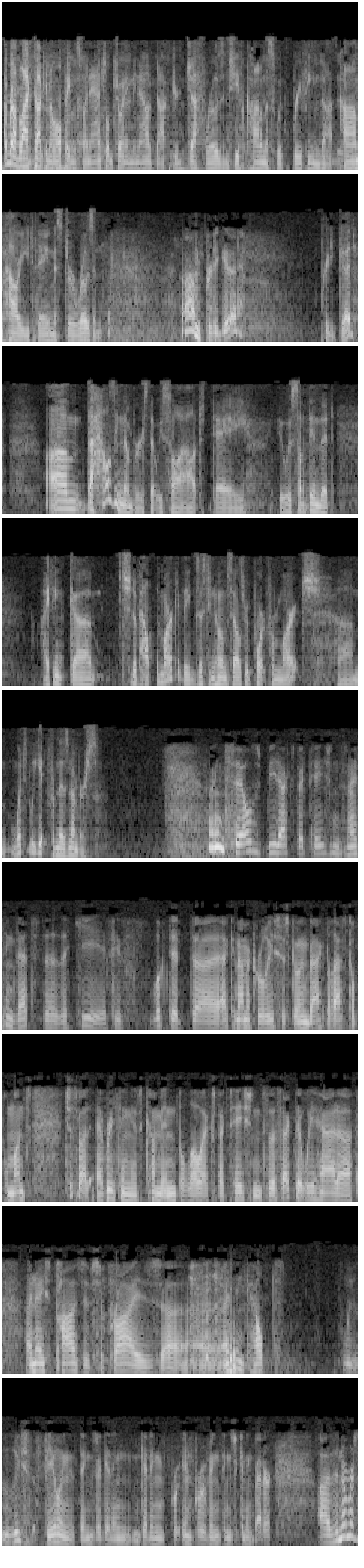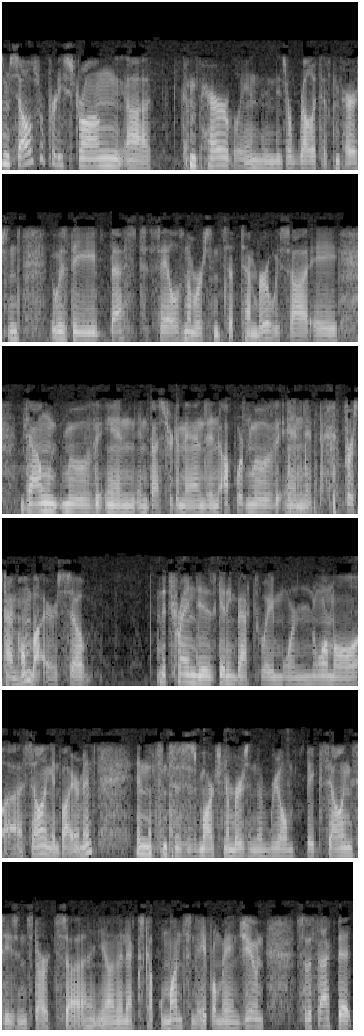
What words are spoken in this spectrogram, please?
I'm Rob Black, talking all things financial. Joining me now, Dr. Jeff Rosen, chief economist with Briefing.com. How are you today, Mr. Rosen? I'm pretty good. Pretty good. Um, the housing numbers that we saw out today, it was something that I think uh, should have helped the market. The existing home sales report for March. Um, what did we get from those numbers? I mean, sales beat expectations, and I think that's the the key. If you've looked at uh, economic releases going back the last couple months, just about everything has come in below expectations. So the fact that we had a, a nice positive surprise, uh, I think helped at least the feeling that things are getting getting improving, things are getting better. Uh, the numbers themselves were pretty strong. Uh, comparably, and, these are relative comparisons, it was the best sales number since September. We saw a downward move in investor demand and upward move in first-time home buyers. So the trend is getting back to a more normal uh, selling environment. And since this is March numbers and the real big selling season starts, uh, you know, in the next couple months in April, May, and June, so the fact that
